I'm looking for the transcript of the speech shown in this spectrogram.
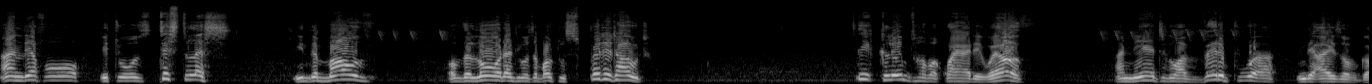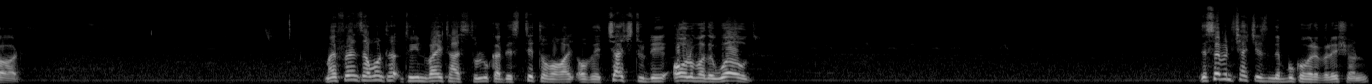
And therefore, it was tasteless in the mouth of the Lord, and he was about to spit it out. They claimed to have acquired a wealth, and yet they were very poor in the eyes of God. My friends, I want to invite us to look at the state of, our, of the church today all over the world. The seven churches in the book of Revelation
